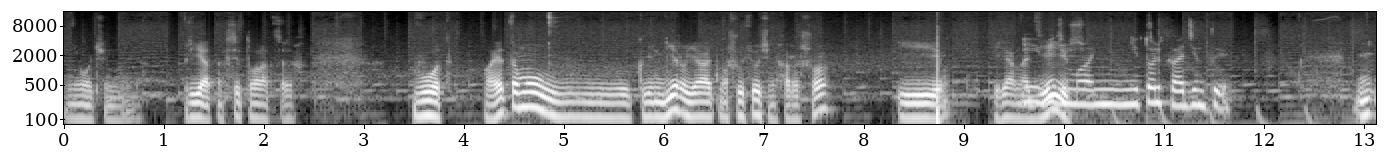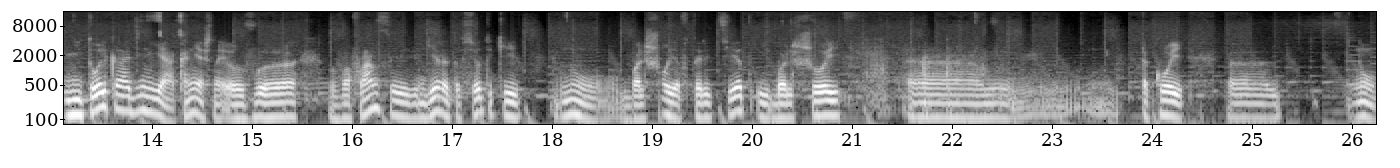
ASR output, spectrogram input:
не очень приятных ситуациях. Вот. Поэтому к Венгеру я отношусь очень хорошо. И я надеюсь... И, видимо, не только один ты. Не, не только один я, конечно. В, во Франции Венгер это все-таки ну, большой авторитет и большой э, такой, э, ну,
